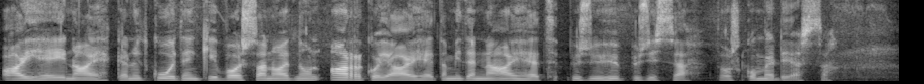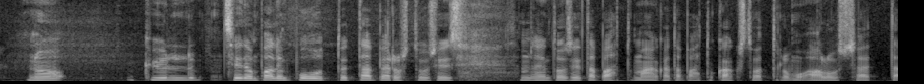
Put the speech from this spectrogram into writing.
aiheina ehkä nyt kuitenkin voisi sanoa, että ne on arkoja aiheita. Miten nämä aiheet pysyy hyppysissä tuossa komediassa? No Kyllä, siitä on paljon puhuttu, että tämä perustuu siis sellaiseen tositapahtumaan, joka tapahtui 2000-luvun alussa, että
